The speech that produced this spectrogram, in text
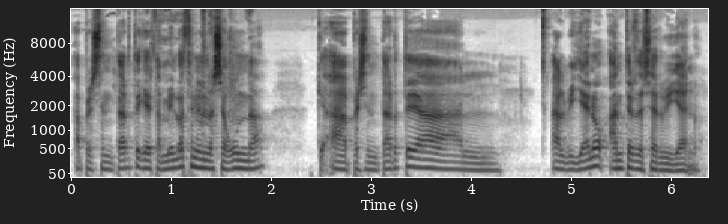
a presentarte, que también lo hacen en la segunda, que a presentarte al. al villano antes de ser villano.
